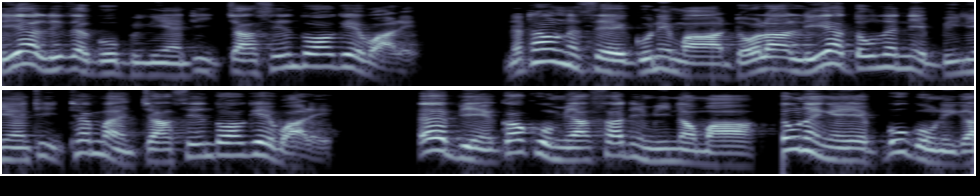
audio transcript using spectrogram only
449ဘီလီယံအထိကျဆင်းသွားခဲ့ပါတယ်။2020ခုနှစ်မှာဒေါ်လာ432ဘီလီယံအထိထပ်မံကျဆင်းသွားခဲ့ပါတယ်။အဲ့အပြင်အကောက်ခွန်များစတင်ပြီးနောက်မှာတရုတ်နိုင်ငံရဲ့ပို့ကုန်တွေက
